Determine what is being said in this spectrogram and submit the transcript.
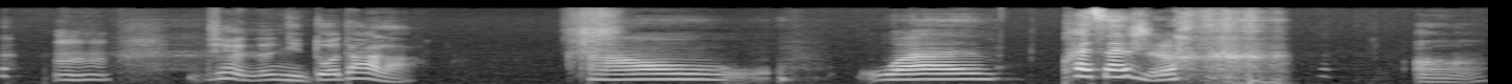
嗯，现在你多大了？后我快三十了。啊，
